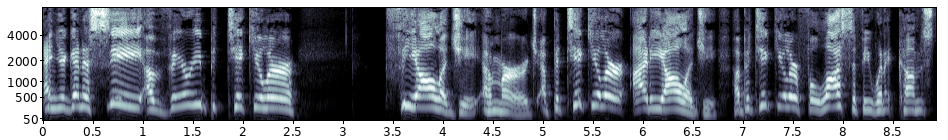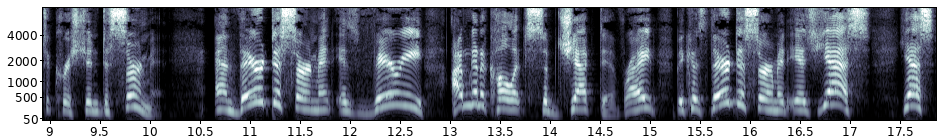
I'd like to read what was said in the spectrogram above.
and you're going to see a very particular theology emerge, a particular ideology, a particular philosophy when it comes to Christian discernment. And their discernment is very, I'm going to call it subjective, right? Because their discernment is yes, yes,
